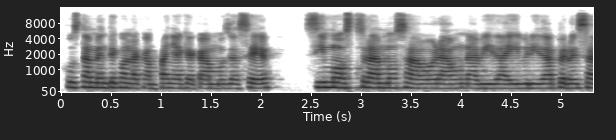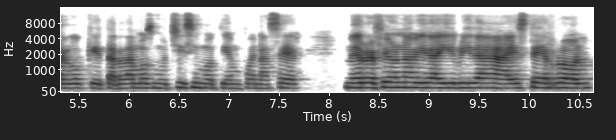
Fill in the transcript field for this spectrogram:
Justamente con la campaña que acabamos de hacer, sí mostramos ahora una vida híbrida, pero es algo que tardamos muchísimo tiempo en hacer. Me refiero a una vida híbrida a este rol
